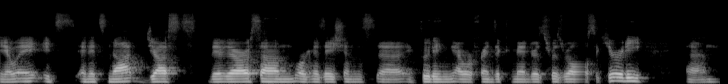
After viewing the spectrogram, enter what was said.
you know, it's and it's not just there. There are some organizations, uh, including our friends at Commanders for Israel Security, um,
